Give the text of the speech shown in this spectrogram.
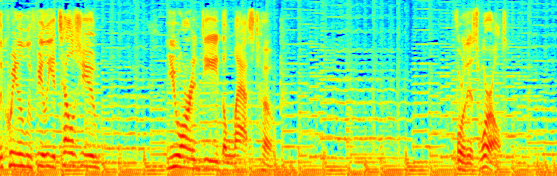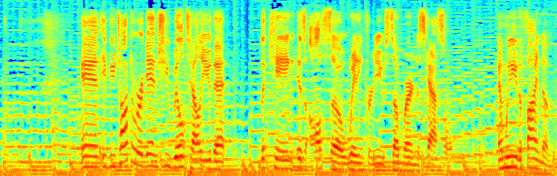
the Queen of Lufelia tells you, you are indeed the last hope for this world. And if you talk to her again, she will tell you that the king is also waiting for you somewhere in this castle. And we need to find him.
